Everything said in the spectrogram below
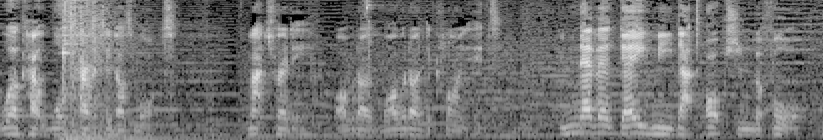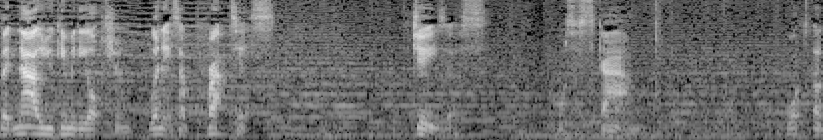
work out what character does what. Match ready. Why would I why would I decline it? You never gave me that option before, but now you give me the option when it's a practice. Jesus. What a scam. What a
